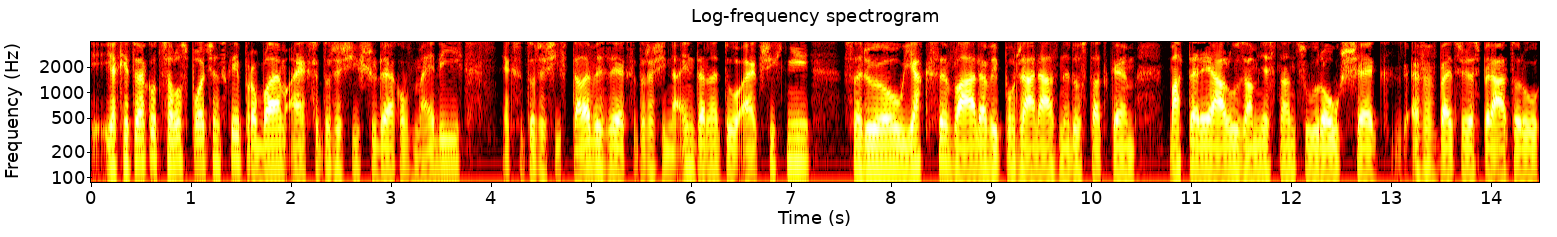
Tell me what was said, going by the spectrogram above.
jak je to jako celospolečenský problém a jak se to řeší všude jako v médiích, jak se to řeší v televizi, jak se to řeší na internetu a jak všichni sledují, jak se vláda vypořádá s nedostatkem materiálu, zaměstnanců, roušek, FFP3 respirátorů,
